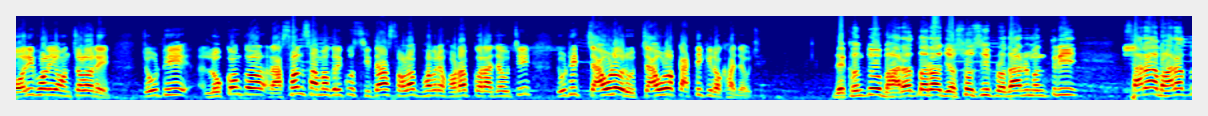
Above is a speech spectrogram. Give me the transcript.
ବରି ଭଳି ଅଞ୍ଚଳରେ ଯେଉଁଠି ଲୋକଙ୍କ ରାସନ ସାମଗ୍ରୀକୁ ସିଧାସଳଖ ଭାବରେ ହଡ଼ପ କରାଯାଉଛି ଯେଉଁଠି ଚାଉଳରୁ ଚାଉଳ କାଟିକି ରଖାଯାଉଛି ଦେଖନ୍ତୁ ଭାରତର ଯଶସ୍ୱୀ ପ୍ରଧାନମନ୍ତ୍ରୀ ସାରା ଭାରତ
